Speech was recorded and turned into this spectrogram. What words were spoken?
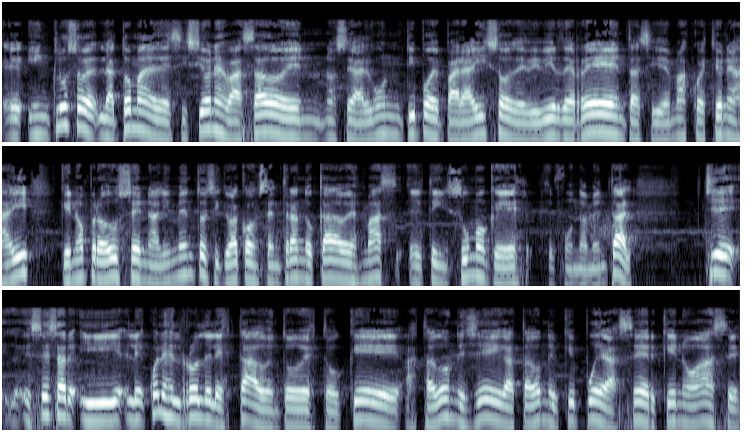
eh, incluso la toma de decisiones basado en, no sé, algún tipo de paraíso de vivir de rentas y demás cuestiones ahí que no producen alimentos y que va concentrando cada vez más este insumo que es fundamental. Che, César, ¿y le- cuál es el rol del Estado en todo esto? ¿Qué, ¿Hasta dónde llega? ¿Hasta dónde? ¿Qué puede hacer? ¿Qué no hace?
